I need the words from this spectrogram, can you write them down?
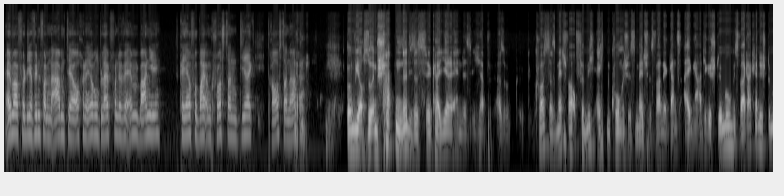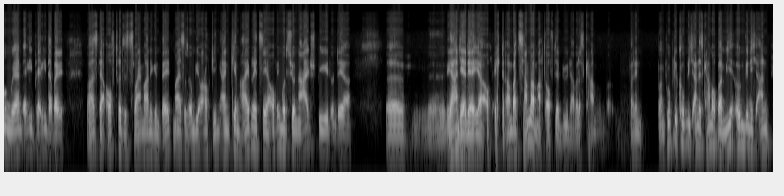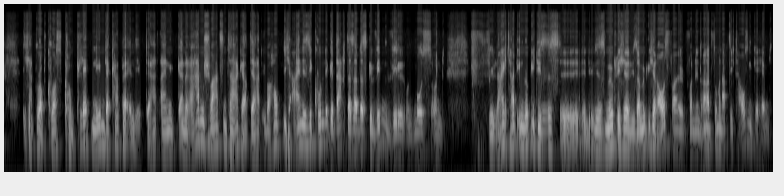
Elmar, für dich auf jeden Fall ein Abend, der auch in Erinnerung bleibt von der WM. Barney, Karriere vorbei und Cross dann direkt raus danach. Ja. Irgendwie auch so im Schatten ne, dieses Karriereendes. Ich habe, also Cross, das Match war auch für mich echt ein komisches Match. Es war eine ganz eigenartige Stimmung. Es war gar keine Stimmung mehr im Ellie Pelli. Dabei war es der Auftritt des zweimaligen Weltmeisters irgendwie auch noch gegen einen Kim Heibrechts, der ja auch emotional spielt und der äh, ja, der, der ja auch echt Rambazamba macht auf der Bühne. Aber das kam bei den beim Publikum nicht an, es kam auch bei mir irgendwie nicht an. Ich habe Rob Cross komplett neben der Kappe erlebt. Der hat einen, einen rabenschwarzen Tag gehabt. Der hat überhaupt nicht eine Sekunde gedacht, dass er das gewinnen will und muss. Und vielleicht hat ihn wirklich dieses, äh, dieses mögliche, dieser mögliche Rausfall von den 385.000 gehemmt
